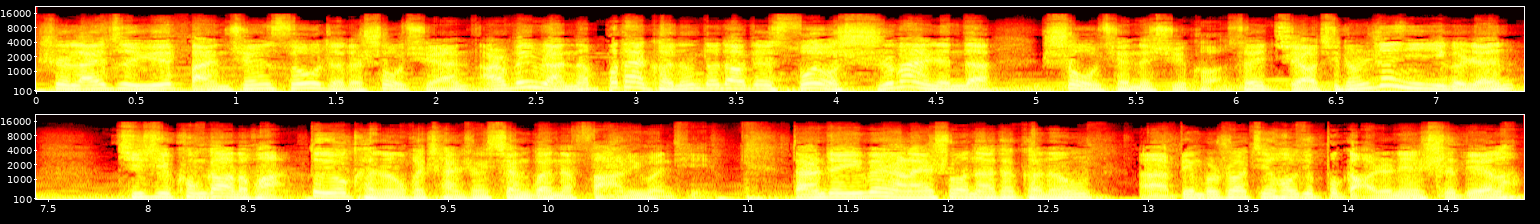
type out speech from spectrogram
是来自于版权所有者的授权，而微软呢不太可能得到这所有十万人的授权的许可，所以只要其中任意一个人。提起控告的话，都有可能会产生相关的法律问题。当然，对于微软来说呢，它可能啊，并不是说今后就不搞人脸识别了，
